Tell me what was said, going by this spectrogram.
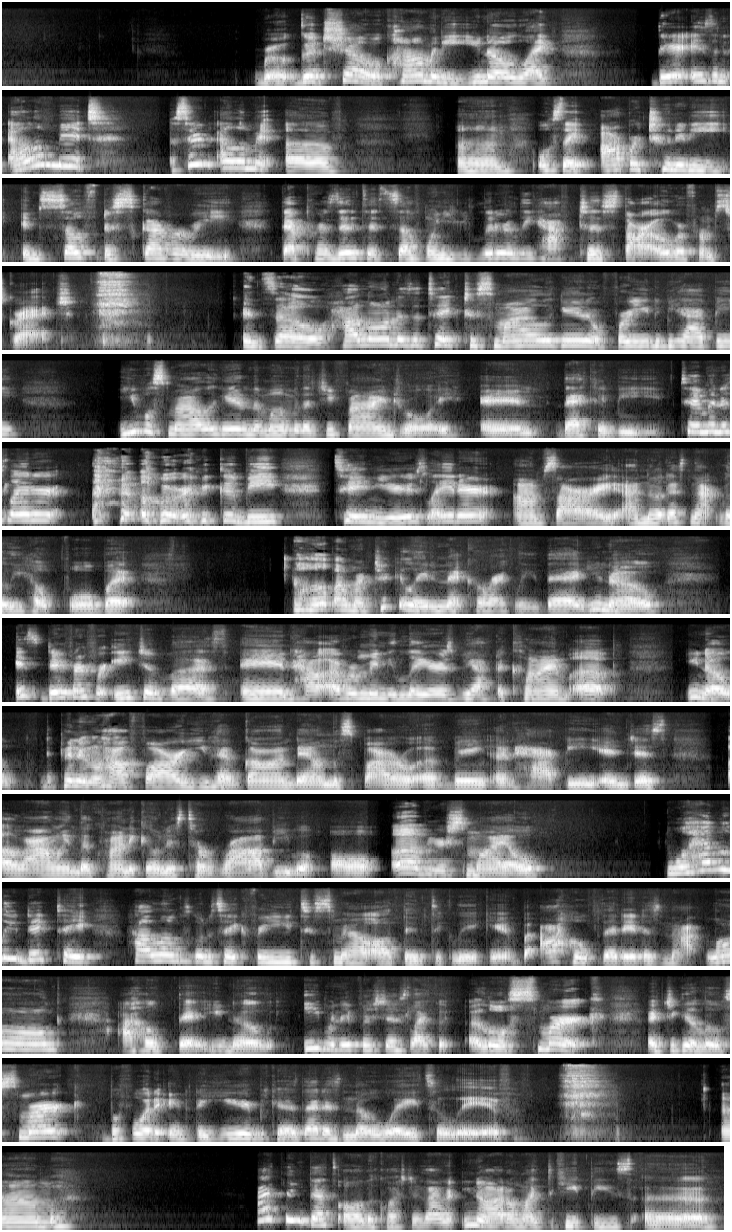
a good show, a comedy. You know, like there is an element, a certain element of, um, we'll say, opportunity and self discovery that presents itself when you literally have to start over from scratch. And so, how long does it take to smile again or for you to be happy? you will smile again the moment that you find joy. And that could be 10 minutes later or it could be 10 years later. I'm sorry. I know that's not really helpful, but I hope I'm articulating that correctly that, you know, it's different for each of us. And however many layers we have to climb up, you know, depending on how far you have gone down the spiral of being unhappy and just allowing the chronic illness to rob you of all of your smile will heavily dictate how long it's going to take for you to smile authentically again. But I hope that it is not long. I hope that, you know, even if it's just like a, a, little smirk, that you get a little smirk before the end of the year because that is no way to live. Um I think that's all the questions. I you know, I don't like to keep these uh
